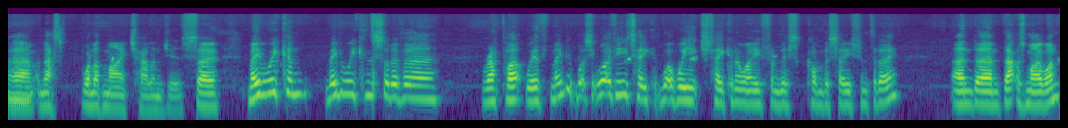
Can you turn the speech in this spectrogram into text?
Mm. um, and that's one of my challenges. So maybe we can maybe we can sort of uh, wrap up with maybe what's what have you taken? What have we each taken away from this conversation today? And um, that was my one.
